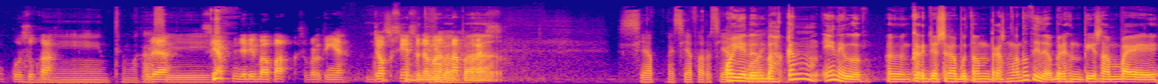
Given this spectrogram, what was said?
Aku suka. Amin, terima Udah kasih. siap menjadi bapak sepertinya. Jokesnya sudah Menjadi mantap bapak. Tres. Siap, nggak siap harus siap. oh iya dan boy. bahkan ini loh eh, kerja serabutan Tresna tuh tidak berhenti sampai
